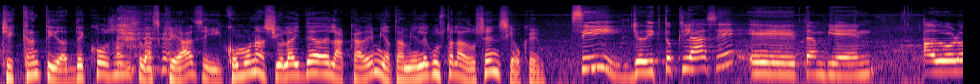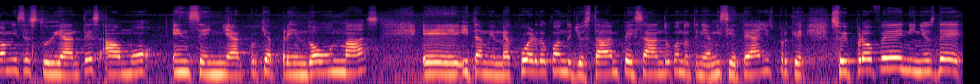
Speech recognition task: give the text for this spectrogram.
¿Qué cantidad de cosas las que hace y cómo nació la idea de la academia? ¿También le gusta la docencia o qué? Sí, yo dicto clase, eh, también adoro a mis estudiantes, amo enseñar porque aprendo aún más. Eh, y también me acuerdo cuando yo estaba empezando, cuando tenía mis siete años, porque soy profe de niños de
